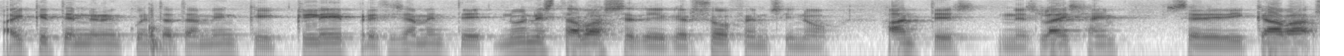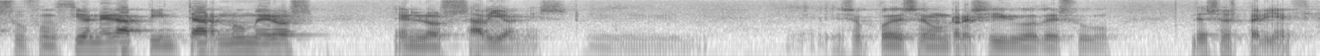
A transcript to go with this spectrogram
Hay que tener en cuenta también que Klee, precisamente, no en esta base de Gershofen, sino antes, en Schleichheim, se dedicaba, su función era pintar números en los aviones. Eh, eso puede ser un residuo de su, de su experiencia.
